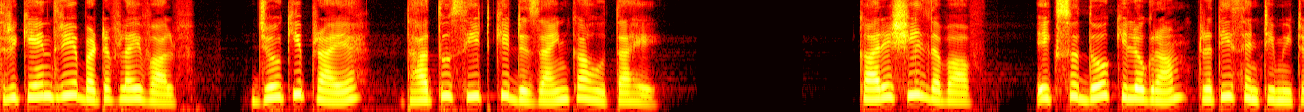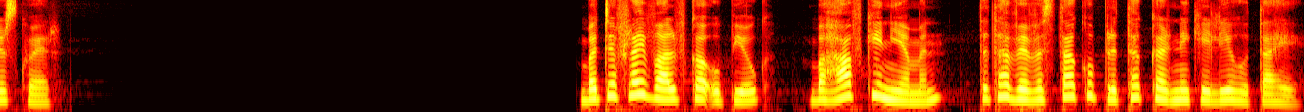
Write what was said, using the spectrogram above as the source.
त्रिकेंद्रीय बटरफ्लाई वाल्व, जो कि प्रायः धातु सीट के डिज़ाइन का होता है। कार्यशील दबाव 102 किलोग्राम प्रति सेंटीमीटर स्क्वायर। बटरफ्लाई वाल्व का उपयोग बहाव के नियमन तथा व्यवस्था को पृथक करने के लिए होता है।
